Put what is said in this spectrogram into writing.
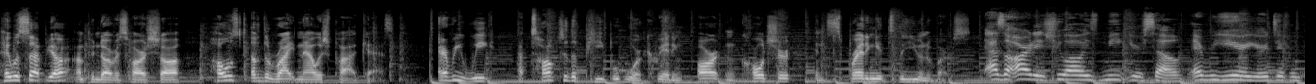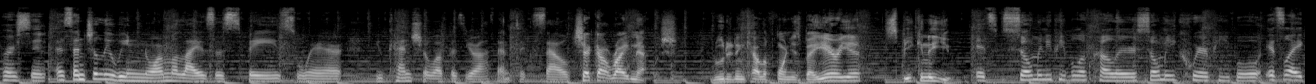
Hey, what's up, y'all? I'm Pendarvis Harshaw, host of the Right Nowish podcast. Every week, I talk to the people who are creating art and culture and spreading it to the universe. As an artist, you always meet yourself. Every year, you're a different person. Essentially, we normalize a space where you can show up as your authentic self. Check out Right Nowish, rooted in California's Bay Area, speaking to you. It's so many people of color, so many queer people. It's like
